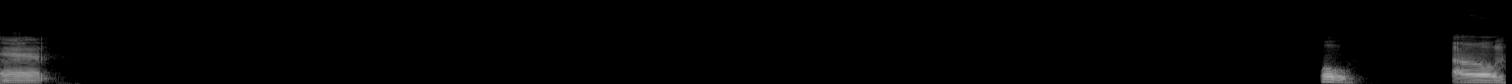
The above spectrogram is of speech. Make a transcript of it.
Uh, oh. Oh.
